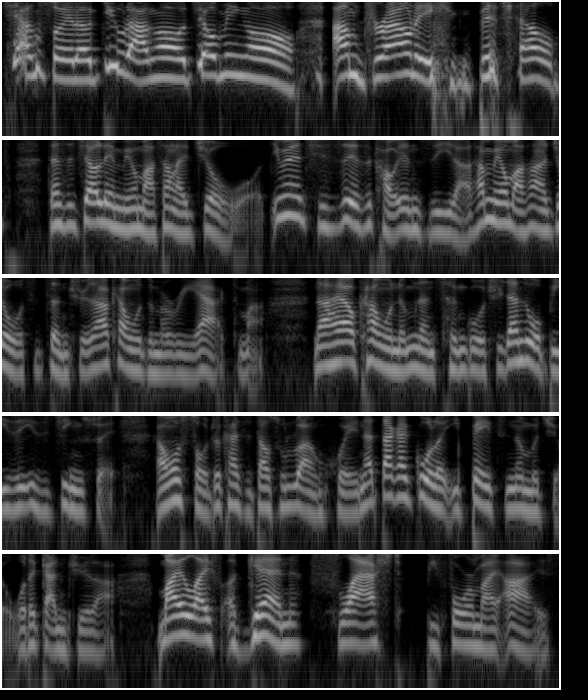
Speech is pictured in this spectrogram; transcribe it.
呛水了，救人哦，救命哦，I'm drowning，bitch help！但是教练没有马上来救我，因为其实这也是考验之一啦。他没有马上来救我是正确，他要看我怎么 react 嘛，然后还要看我能不能撑过去。但是我鼻子一直进水，然后手。就开始到处乱挥，那大概过了一辈子那么久，我的感觉啦，My life again flashed before my eyes，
